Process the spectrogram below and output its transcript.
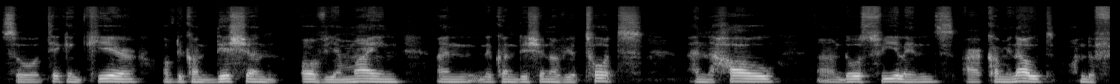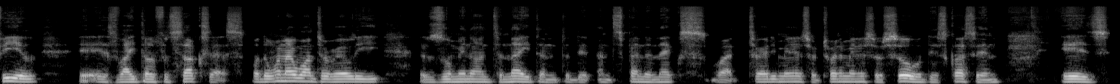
So taking care of the condition of your mind and the condition of your thoughts and how um, those feelings are coming out on the field is vital for success. But the one I want to really zoom in on tonight and to and spend the next what 30 minutes or 20 minutes or so discussing is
